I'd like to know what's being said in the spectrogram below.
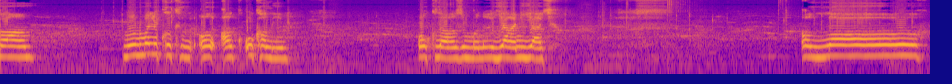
Bam. Normal ok, akı- o- ak- ok alayım. Ok lazım bana. Yani yay. Allah.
